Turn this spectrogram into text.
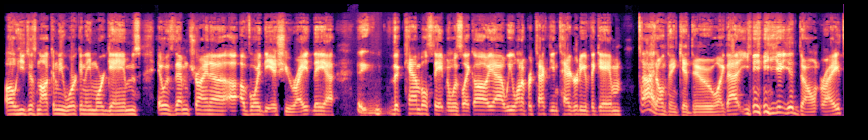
oh, he's just not going to be working any more games. It was them trying to uh, avoid the issue, right? They, uh, the Campbell statement was like, oh yeah, we want to protect the integrity of the game. I don't think you do like that. you, you don't, right?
